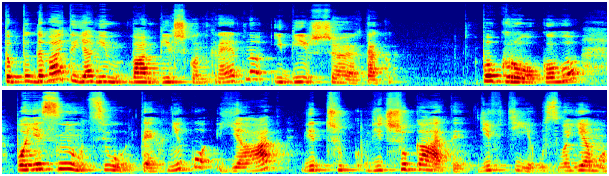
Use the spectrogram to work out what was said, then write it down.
Тобто, давайте я вам більш конкретно і більш е, так покроково поясню цю техніку, як відшукати дівті у своєму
